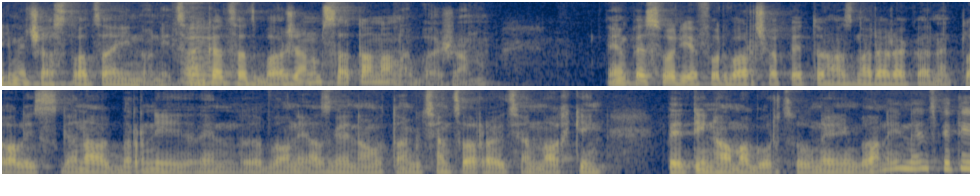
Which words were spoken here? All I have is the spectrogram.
իր մեջ աստվածային ունի։ Ցանկացած բաժանում սատանան է բաժանում։ Էնպես որ երբ որ վարչապետը հանձնարարական է տալիս գնա բռնի այն բանի ազգային անվտանգության ծառայության նախկին պետին համագործողներին բանին, հենց պիտի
